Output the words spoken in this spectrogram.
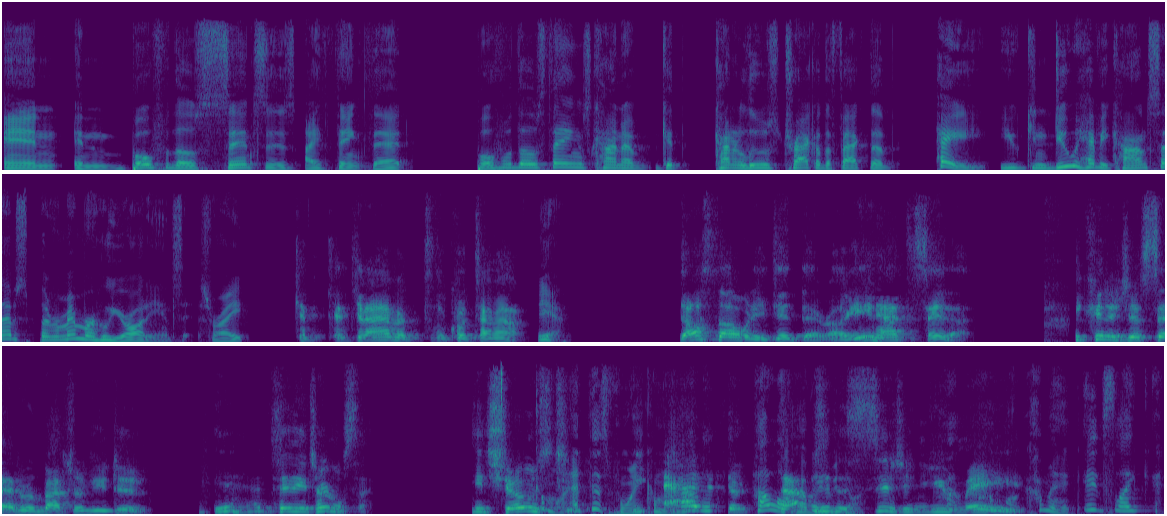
and in both of those senses, I think that both of those things kind of get kind of lose track of the fact that hey, you can do heavy concepts, but remember who your audience is, right? Can, can, can I have a, a quick timeout? Yeah. Y'all saw what he did there, right? Like, he didn't have to say that. He could have just said, We're about to review Dune. He didn't have to say the Eternals thing. He chose on, to. at this point, He come on. How, the- how long that have was we a been doing? decision you Come- made. Come on, come on. It's like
